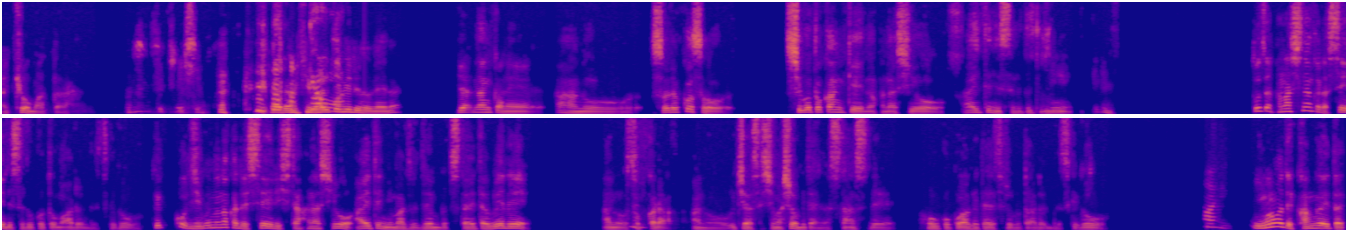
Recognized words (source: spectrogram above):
あ今日もあったな。いやでも言われてみるとね、ないや、なんかね、あの、それこそ、仕事関係の話を相手にするときに、当然話しながら整理することもあるんですけど、結構自分の中で整理した話を相手にまず全部伝えた上で、あの、そこから、あの、打ち合わせしましょうみたいなスタンスで報告を上げたりすることあるんですけど、はい。今まで考えた、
